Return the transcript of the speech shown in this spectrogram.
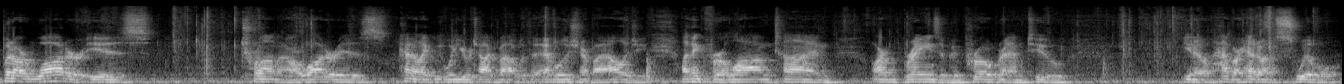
but our water is trauma. Our water is kind of like what you were talking about with the evolutionary biology. I think for a long time, our brains have been programmed to, you know, have our head on a swivel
